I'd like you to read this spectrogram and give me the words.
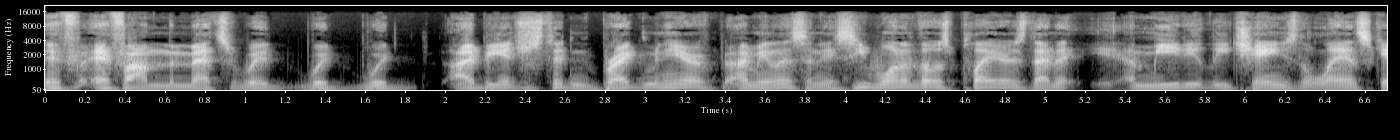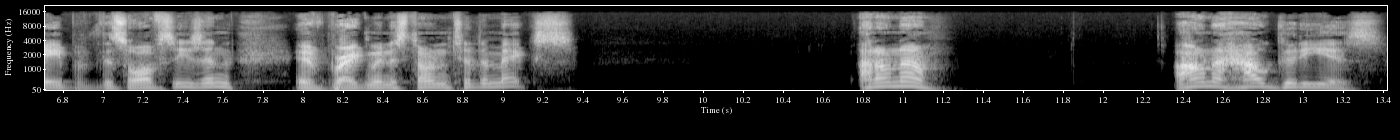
if if I'm the Mets. Would would would I be interested in Bregman here? I mean, listen, is he one of those players that immediately changed the landscape of this offseason if Bregman is thrown into the mix? I don't know. I don't know how good he is.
